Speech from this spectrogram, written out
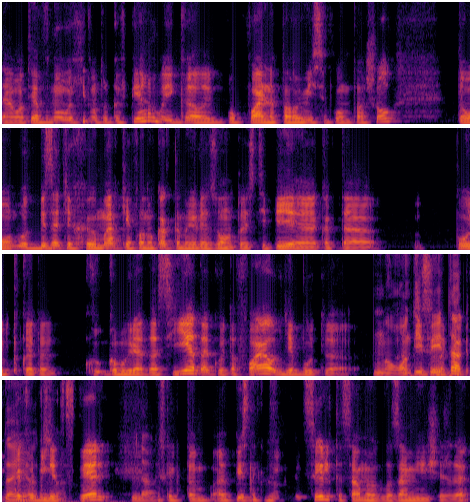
да, вот я в новый Hitman только в первый играл, и буквально пару миссий, по-моему, прошел, то он вот без этих э, маркеров, оно как там реализовано? То есть тебе э, как-то будет какое-то, гру- грубо говоря, досье, да, какой-то файл, где будет э, Ну, он тебе описано, и так как, как выглядит дается. цель, Да. то есть как там описано, как выглядит цель, ты сам ее глазами ищешь, да?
